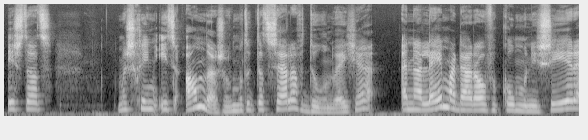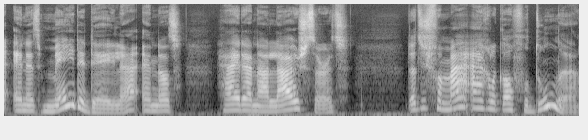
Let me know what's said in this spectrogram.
is dat misschien iets anders? Of moet ik dat zelf doen, weet je? En alleen maar daarover communiceren en het mededelen en dat hij daarnaar luistert, dat is voor mij eigenlijk al voldoende.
